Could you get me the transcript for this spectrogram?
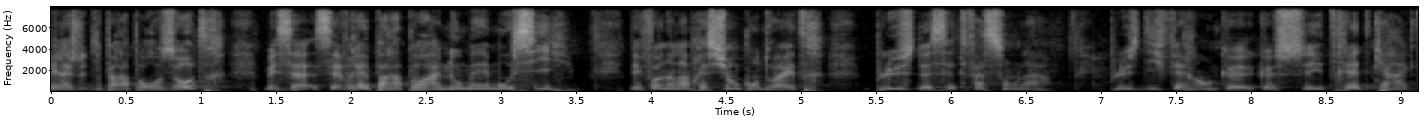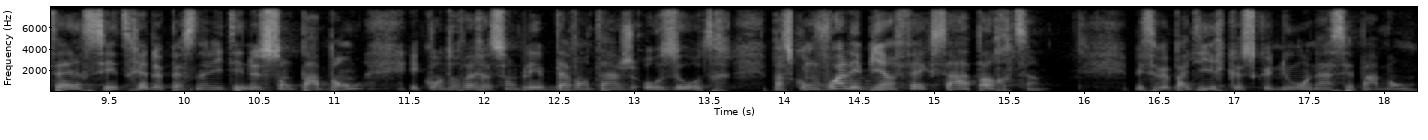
Et là, je dis par rapport aux autres, mais c'est vrai par rapport à nous-mêmes aussi. Des fois, on a l'impression qu'on doit être plus de cette façon-là, plus différent, que, que, ces traits de caractère, ces traits de personnalité ne sont pas bons et qu'on devrait ressembler davantage aux autres, parce qu'on voit les bienfaits que ça apporte. Mais ça ne veut pas dire que ce que nous, on a, c'est pas bon.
